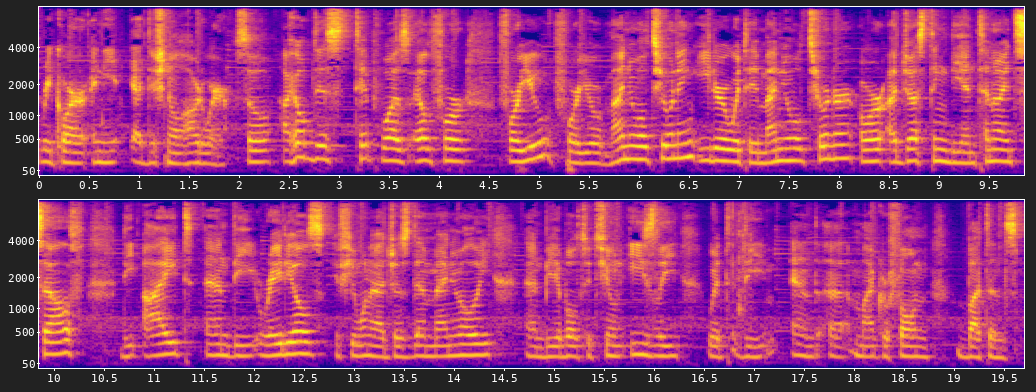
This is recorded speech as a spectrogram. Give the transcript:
require any additional hardware. So I hope this tip was helpful for you for your manual tuning either with a manual tuner or adjusting the antenna itself the height and the radials if you want to adjust them manually and be able to tune easily with the end uh, microphone buttons.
